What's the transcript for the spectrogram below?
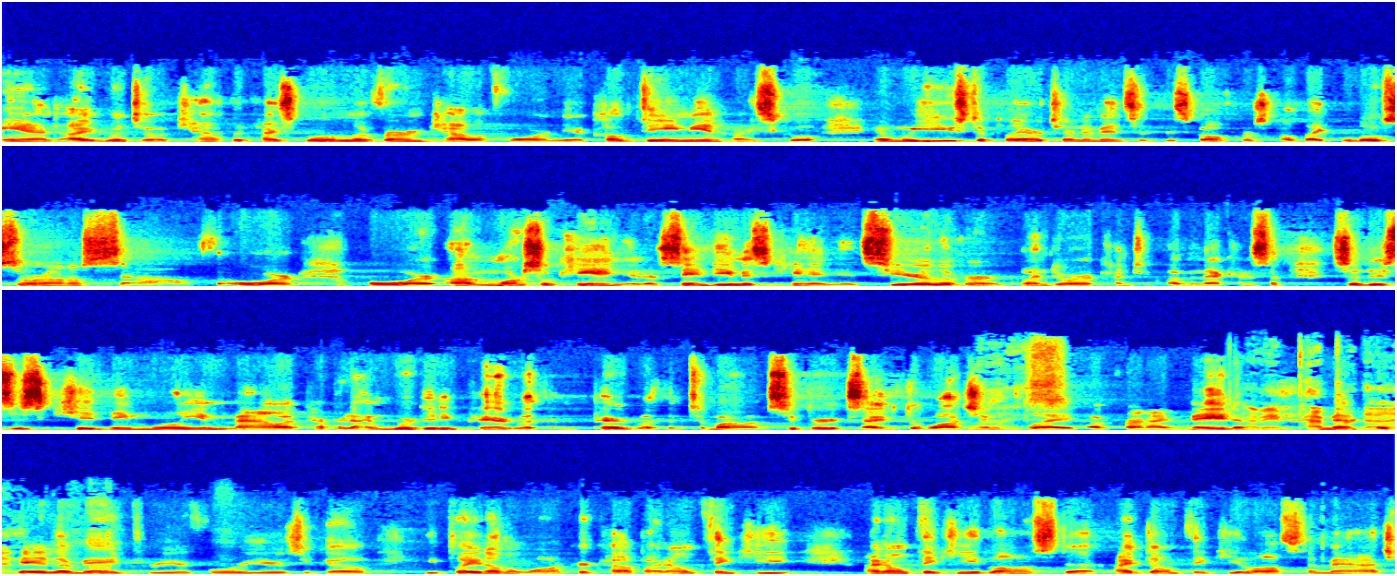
and I went to a Catholic high school in Laverne, California, called Damien High School. And we used to play our tournaments at this golf course called like Los Serranos South, or or um, Marshall Canyon, or San Dimas Canyon, Sierra Laverne, Glendora Country Club, and that kind of stuff. So there's this kid named William Mouw at Pepperdine. We're getting paired with him, paired with him tomorrow. I'm super excited to watch him Nice. play up front. I made him. I mean Memphis. Taylor made three or four years ago. He played on the Walker Cup. I don't think he, I don't think he lost. A, I don't think he lost a match.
